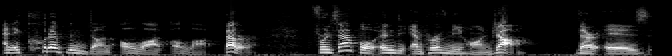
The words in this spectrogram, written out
And it could have been done a lot, a lot better. For example, in The Emperor of Nihon-Ja, there is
